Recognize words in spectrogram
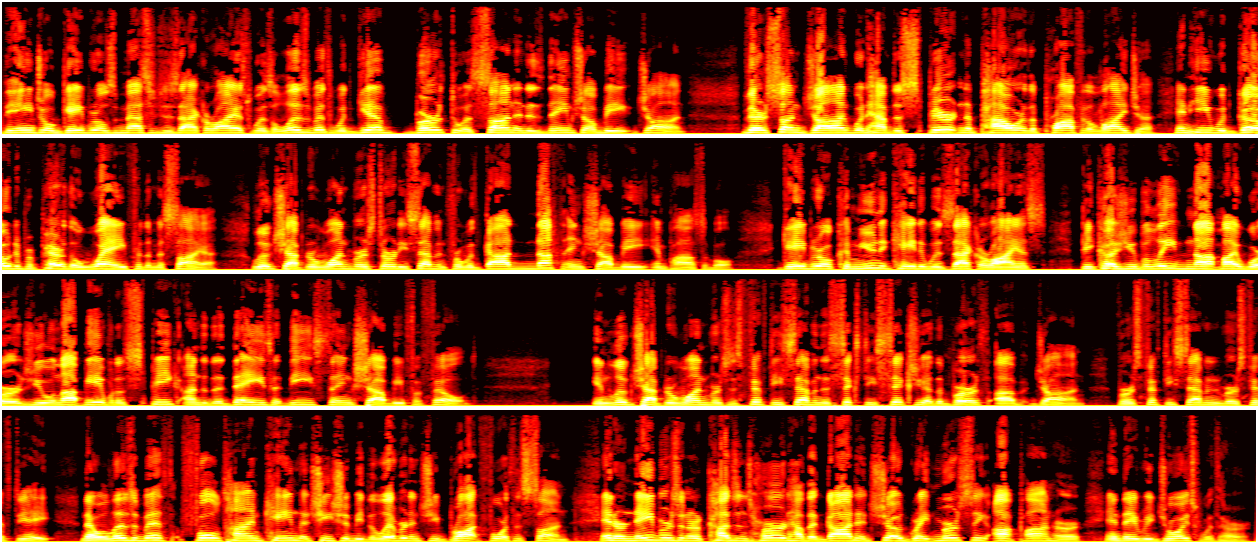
The angel Gabriel's message to Zacharias was Elizabeth would give birth to a son and his name shall be John. Their son John would have the spirit and the power of the prophet Elijah, and he would go to prepare the way for the Messiah. Luke chapter 1 verse 37, for with God nothing shall be impossible. Gabriel communicated with Zacharias, because you believe not my words, you will not be able to speak unto the days that these things shall be fulfilled. In Luke chapter 1, verses 57 to 66, you have the birth of John. Verse 57 verse 58. Now Elizabeth full time came that she should be delivered, and she brought forth a son. And her neighbors and her cousins heard how that God had showed great mercy upon her, and they rejoiced with her.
